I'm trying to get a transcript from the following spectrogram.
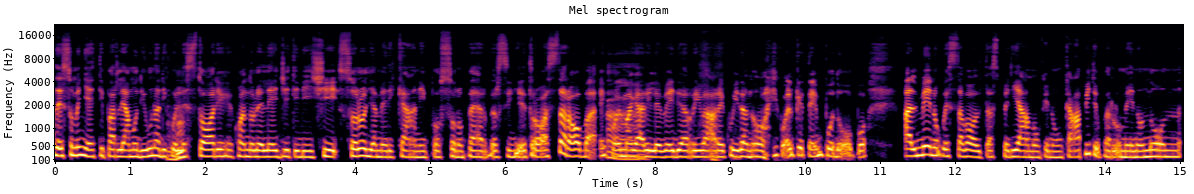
Adesso Megnetti parliamo di una di quelle mm-hmm. storie che quando le leggi ti dici solo gli americani possono perdersi dietro a sta roba e poi ah. magari le vedi arrivare qui da noi qualche tempo dopo. Almeno questa volta speriamo che non capiti o perlomeno non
